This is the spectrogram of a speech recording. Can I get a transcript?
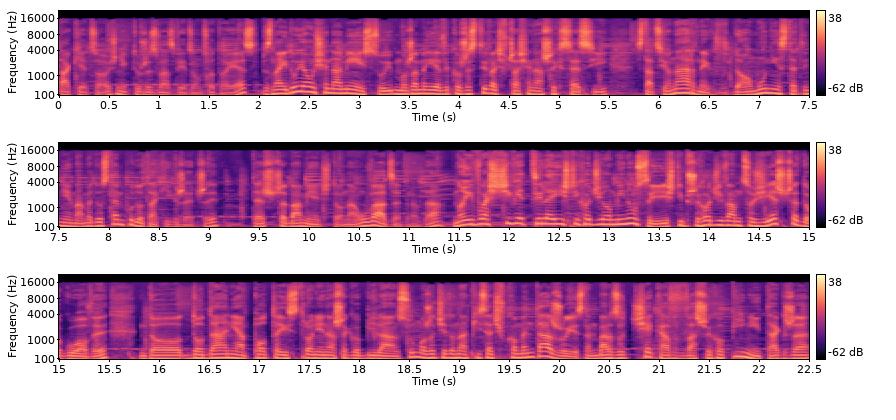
takie coś, niektórzy z Was wiedzą, co to jest, znajdują się na miejscu i możemy je wykorzystywać w czasie naszych sesji stacjonarnych. W domu niestety nie mamy dostępu do takich rzeczy, też trzeba mieć to na uwadze, prawda? No i właściwie tyle, jeśli chodzi o minusy. Jeśli przychodzi Wam coś jeszcze do głowy, do dodania po tej stronie naszego bilansu, możecie to napisać w komentarzu. Jestem bardzo ciekaw Waszych opinii, także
